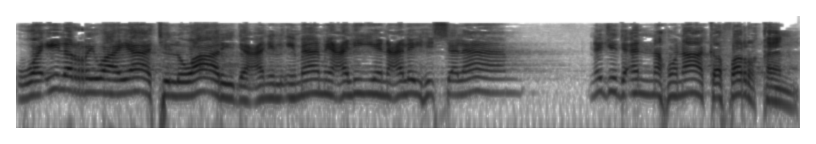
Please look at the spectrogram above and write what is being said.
وإلى الروايات الواردة عن الإمام علي عليه السلام نجد أن هناك فرقا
